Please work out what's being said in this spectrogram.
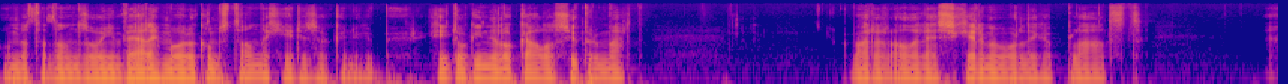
omdat dat dan zo in veilig mogelijke omstandigheden zou kunnen gebeuren. Je ziet ook in de lokale supermarkt, waar er allerlei schermen worden geplaatst, eh,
